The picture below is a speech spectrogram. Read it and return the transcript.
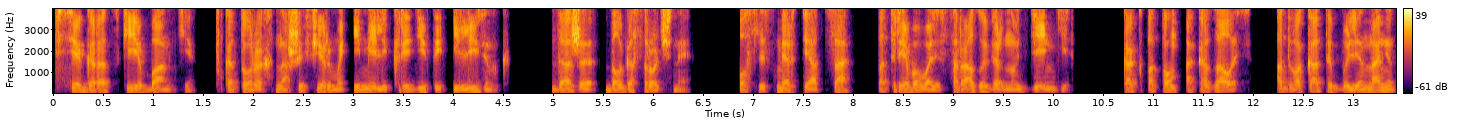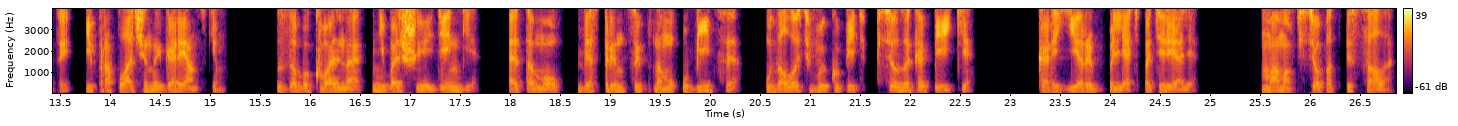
Все городские банки, в которых наши фирмы имели кредиты и лизинг, даже долгосрочные, после смерти отца потребовали сразу вернуть деньги. Как потом оказалось, адвокаты были наняты и проплачены Горянским. За буквально небольшие деньги этому беспринципному убийце удалось выкупить все за копейки. Карьеры, блять, потеряли. Мама все подписала,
